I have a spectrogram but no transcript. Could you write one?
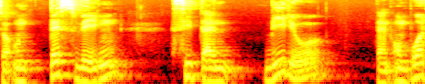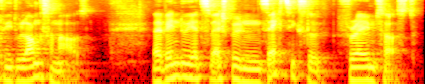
So, und deswegen sieht dein Video, dein Onboard-Video langsamer aus. Weil wenn du jetzt zum Beispiel ein 60 Frames hast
